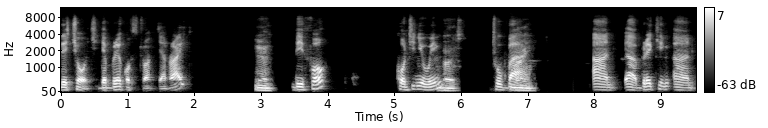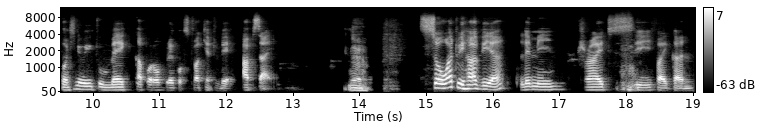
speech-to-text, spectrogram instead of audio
the CHoCH, the break of structure, right? Yeah. Before continuing Buys. to buy Buying. and uh, breaking and continuing to make couple of break of structure to the upside. Yeah. So what we have here, let me try to see if I can.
